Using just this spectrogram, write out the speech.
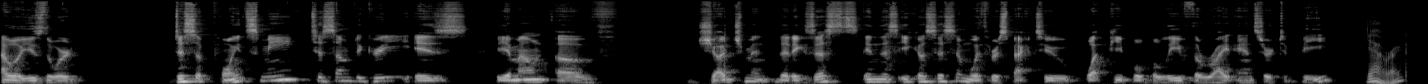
I will use the word disappoints me to some degree is the amount of judgment that exists in this ecosystem with respect to what people believe the right answer to be. Yeah, right.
